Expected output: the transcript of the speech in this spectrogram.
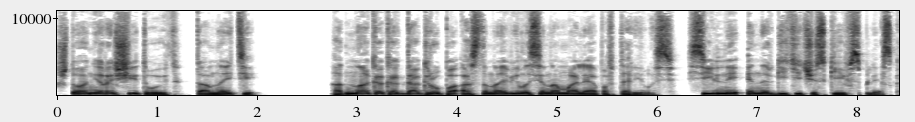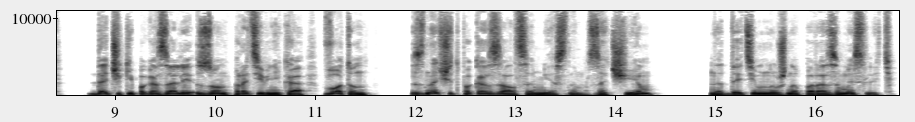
Что они рассчитывают там найти? Однако, когда группа остановилась, аномалия повторилась. Сильный энергетический всплеск. Датчики показали зонд противника. Вот он. Значит, показался местным. Зачем? Над этим нужно поразмыслить.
